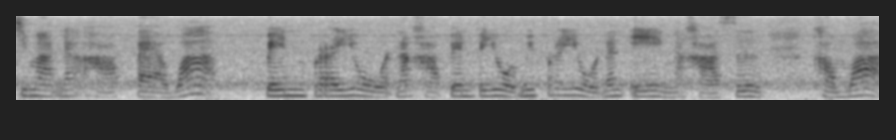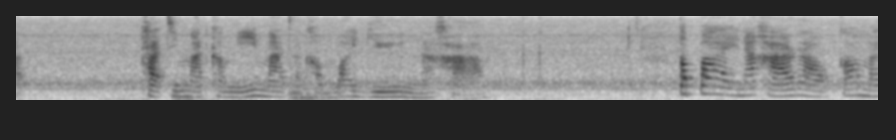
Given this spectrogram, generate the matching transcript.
จิมัตนะคะ แปลว่าเป็นประโยชน์นะคะ เป็นประโยชน์มีประโยชน์นั่นเองนะคะ ซึ่งคำว่าทาจิมัตคำนี้มาจากคำว่ายืนนะคะ ต่อไปนะคะเราก็มา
